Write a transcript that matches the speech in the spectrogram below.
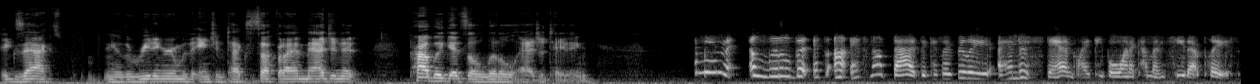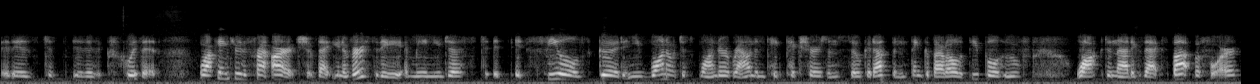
exact you know the reading room with the ancient texts and stuff. But I imagine it probably gets a little agitating. A little bit. It's uh, it's not bad because I really I understand why people want to come and see that place. It is just it is exquisite. Walking through the front arch of that university, I mean, you just it, it feels good, and you want to just wander around and take pictures and soak it up and think about all the people who've walked in that exact spot before.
